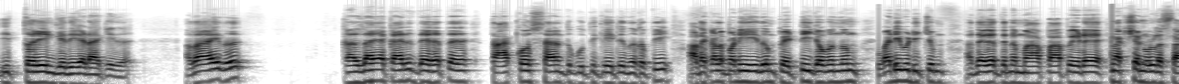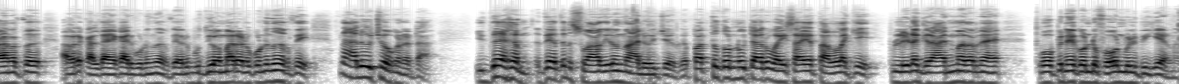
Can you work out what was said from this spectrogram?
ഇത്രയും ഗതികേടാക്കിയത്. അതായത് കൽതായക്കാർ ഇദ്ദേഹത്തെ താക്കോ സ്ഥാനത്ത് കുത്തിക്കയറ്റി നിർത്തി അടക്കളപ്പണി ചെയ്തും പെട്ടി ചുമന്നും വടി പിടിച്ചും അദ്ദേഹത്തിന്റെ മാപ്പാപ്പയുടെ കണക്ഷനുള്ള സ്ഥാനത്ത് അവരെ കൽതായക്കാർ കൊണ്ടു നിർത്തി അവർ ബുദ്ധിമാന്മാരാണ് കൊണ്ടു നിർത്തി. ഒന്ന് ആലോചിച്ച് നോക്കണം കേട്ടാ. ഇദ്ദേഹം ഇദ്ദേഹത്തിന്റെ സ്വാധീനം ഒന്ന് ആലോചിച്ച് നോക്കുക പത്ത് തൊണ്ണൂറ്റാറ് വയസ്സായ തള്ളയ്ക്ക് പുള്ളിയുടെ ഗ്രാൻഡ് മദറിനെ പോപ്പിനെ കൊണ്ട് ഫോൺ വിളിപ്പിക്കുകയാണ്.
